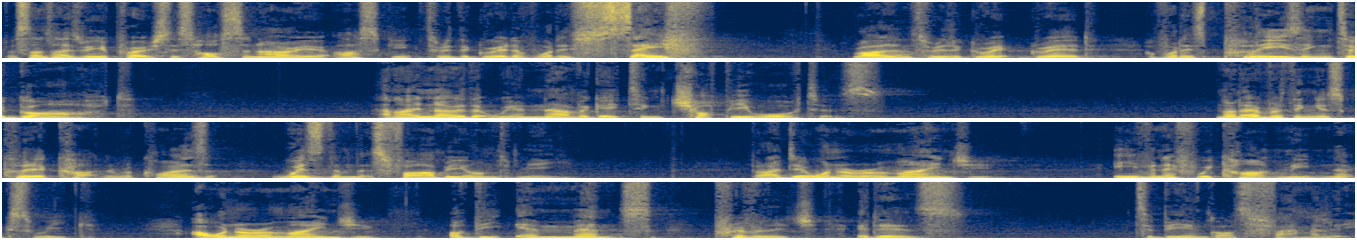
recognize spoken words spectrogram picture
but sometimes we approach this whole scenario asking through the grid of what is safe rather than through the grid of what is pleasing to God. And I know that we are navigating choppy waters. Not everything is clear cut, it requires wisdom that's far beyond me. But I do want to remind you, even if we can't meet next week, I want to remind you of the immense privilege it is to be in God's family.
